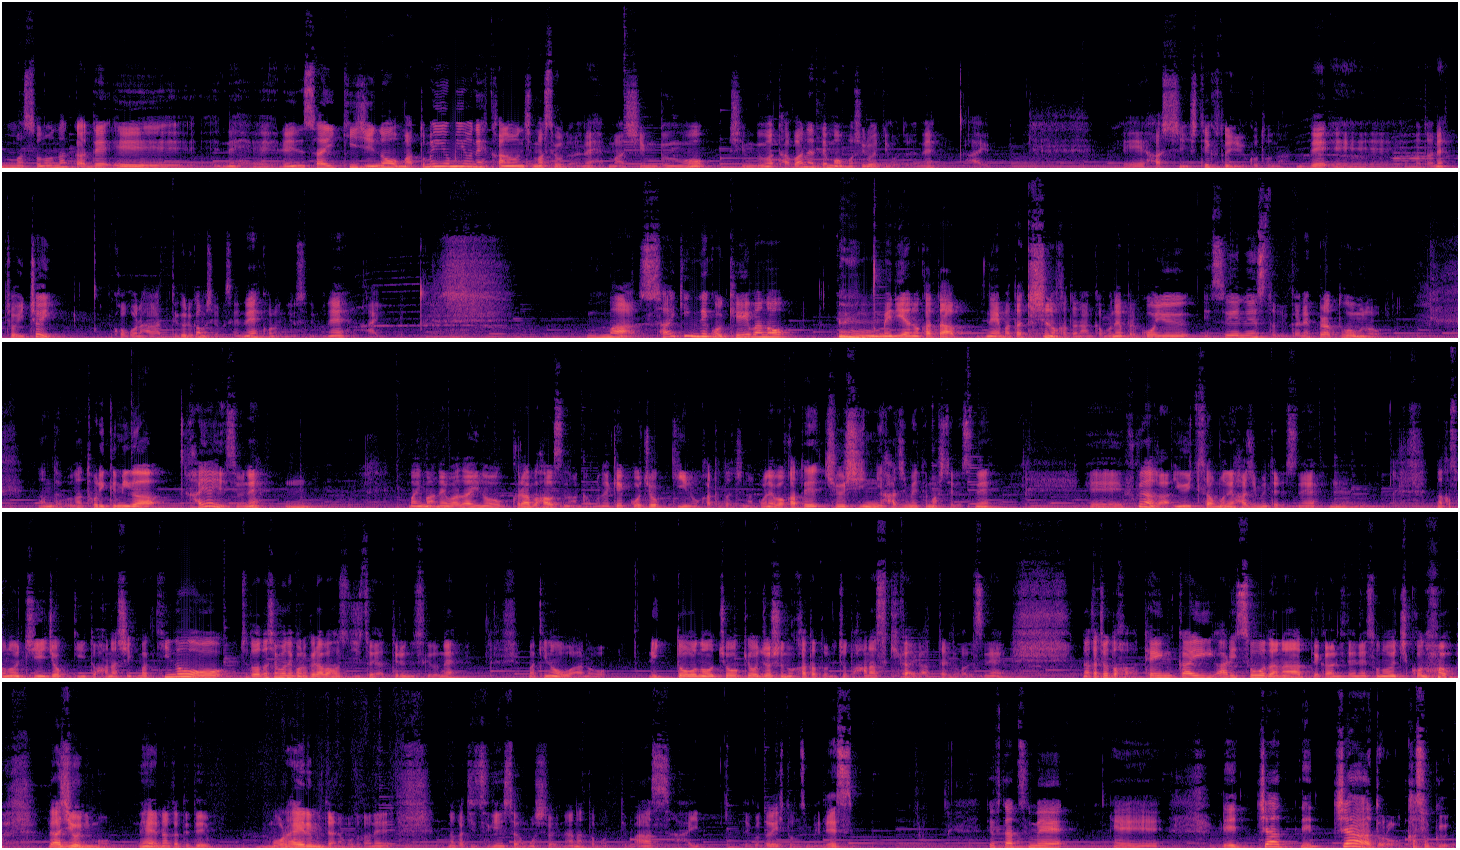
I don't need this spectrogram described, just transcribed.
まあ、その中で、えーね、連載記事のまとめ読みをね可能にしますということでね、まあ、新聞を新聞は束ねても面白いということでね、はい。えー、発信していくということなんで、えー、またねちょいちょいここの上がってくるかもしれませんね。このニュースにもね。はいまあ最近ねこの競馬のメディアの方、ね、また騎手の方なんかもねやっぱりこういう SNS というかねプラットフォームのなんだろうな取り組みが早いですよね。うん。まあ、今ね話題のクラブハウスなんかもね結構ジョッキーの方たちなんかもね若手中心に始めてましてですね、えー、福永雄一さんもね始めてですね、うん、なんかそのうちジョッキーと話、まあ、昨日ちょっと私もねこのクラブハウス実はやってるんですけどね、まあ、昨日はあの立東の調教助手の方とねちょっと話す機会があったりとかですねなんかちょっと展開ありそうだなって感じでねそのうちこのラジオにもねなんか出てもらえるみたいなことがねなんか実現したら面白いなと思ってます。はい、ということで1つ目です。で2つ目、えー、レッジャレッジャードロ加速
